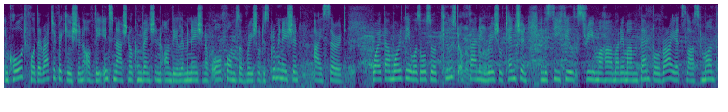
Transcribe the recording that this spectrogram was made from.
and called for the ratification of the International Convention on the Elimination of All Forms of Racial Discrimination, ICERD. Waytha Moorthy was also accused of fanning racial tension in the Seafield Sri Maha Mariamman temple riots last month,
